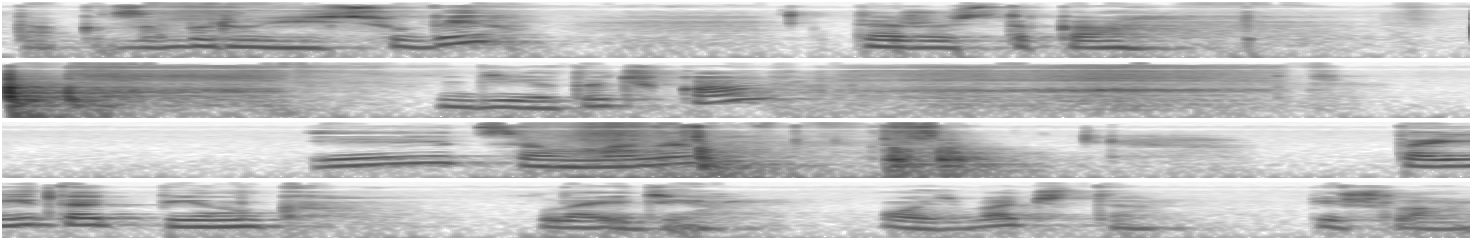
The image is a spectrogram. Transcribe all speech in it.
Так, заберу її сюди. Теж ось така діточка. І це в мене Таїда Пінк Леді. Ось, бачите, пішла.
